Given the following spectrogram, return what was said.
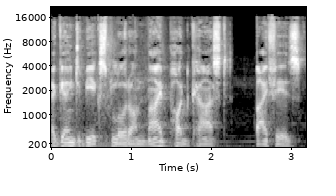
are going to be explored on my podcast, Life Is.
